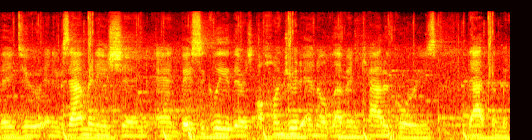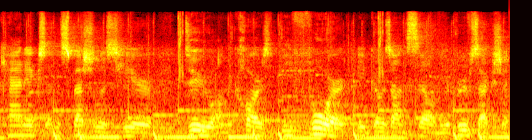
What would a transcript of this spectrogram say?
they do an examination, and basically there's 111 categories that the mechanics and the specialists here do on the cars before it goes on sale in the approved section.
